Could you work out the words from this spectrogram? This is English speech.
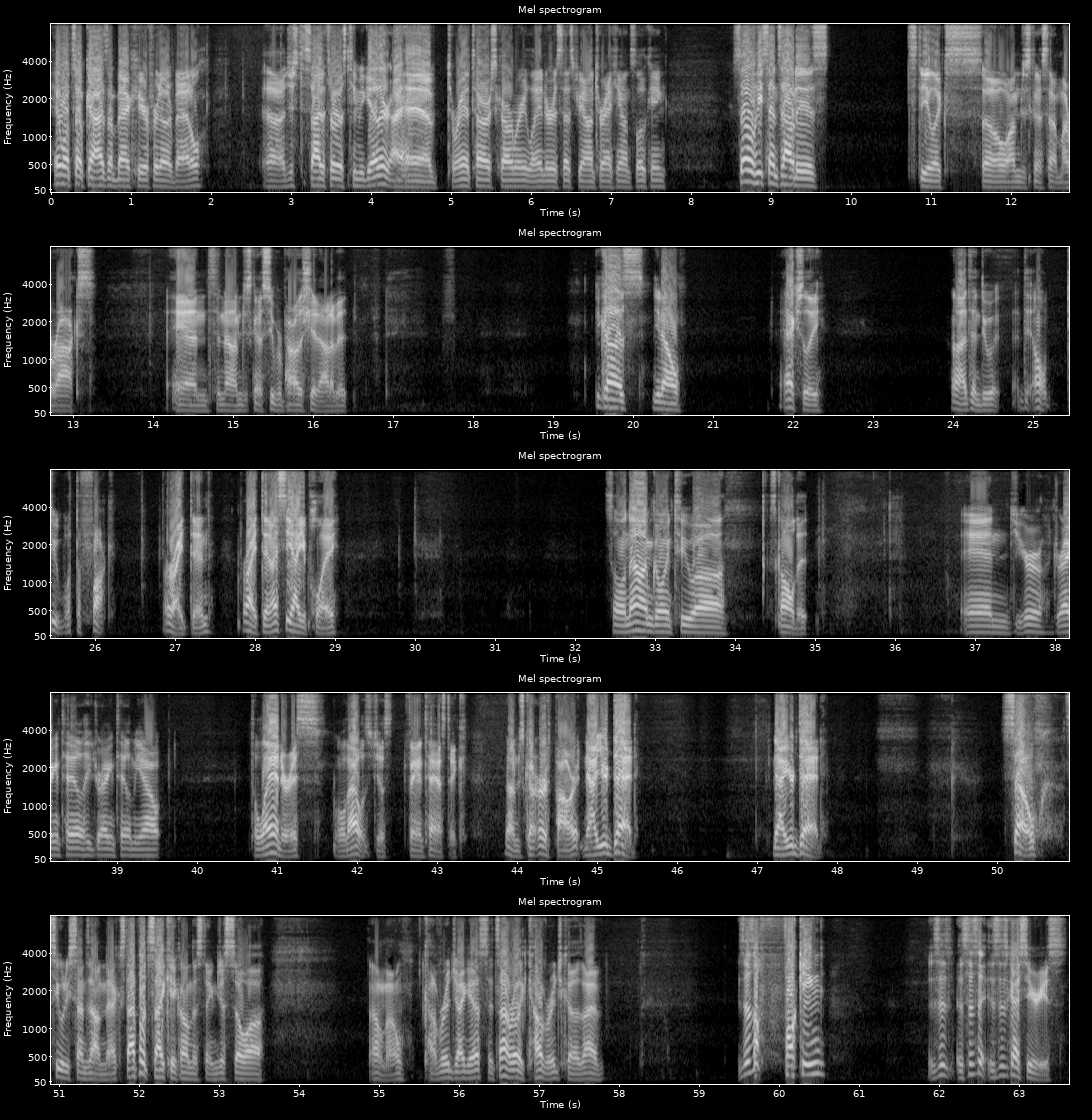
Hey, what's up, guys? I'm back here for another battle. Uh, just decided to throw this team together. I have Tyranitar, Skarmory, Landorus, Espeon, Terrakion, Slowking. So he sends out his Steelix, so I'm just going to set up my rocks. And now I'm just going to superpower the shit out of it. Because, you know, actually, oh, I didn't do it. Oh, dude, what the fuck? Alright then. Alright then, I see how you play. So now I'm going to uh, scald it. And your Dragon Tail, he Dragon Tailed me out. To Landorus, well that was just fantastic. Now I'm just going to Earth Power it. Now you're dead. Now you're dead. So, let's see what he sends out next. I put Psychic on this thing just so, uh, I don't know, coverage, I guess. It's not really coverage because I have... Is this a fucking is this is this is this guy serious?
